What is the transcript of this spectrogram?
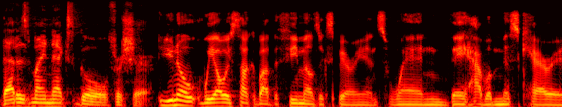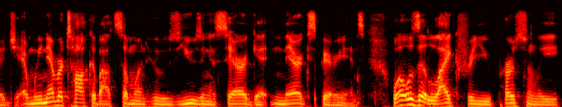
that is my next goal for sure. You know, we always talk about the female's experience when they have a miscarriage, and we never talk about someone who's using a surrogate in their experience. What was it like for you personally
